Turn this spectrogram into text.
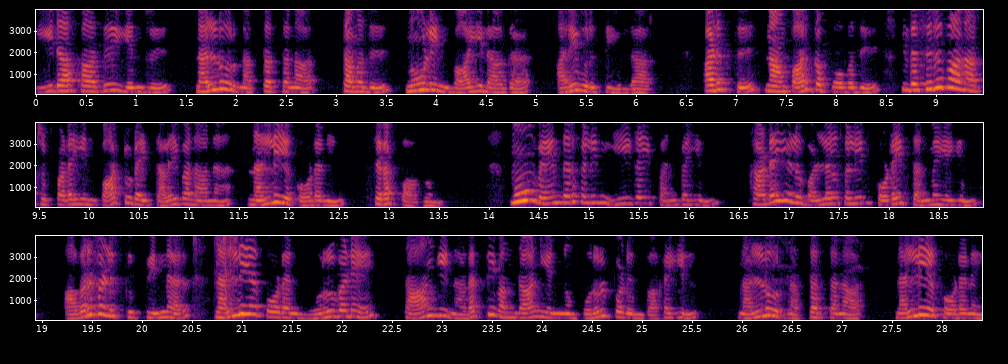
ஈடாகாது என்று நல்லூர் நத்தத்தனார் தமது நூலின் வாயிலாக அறிவுறுத்தியுள்ளார். அடுத்து நாம் பார்க்க போவது இந்த சிறுபானாற்று படையின் பாட்டுடை தலைவனான நல்லிய கோடனின் சிறப்பாகும். மூவேந்தர்களின் ஈகை பண்பையும் கடையெழு வள்ளல்களின் கொடை தன்மையையும் அவர்களுக்கு பின்னர் நல்லிய கோடன் ஒருவனே தாங்கி நடத்தி வந்தான் என்னும் பொருள்படும் வகையில் நல்லூர் நத்தத்தனார் நல்லிய கோடனை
